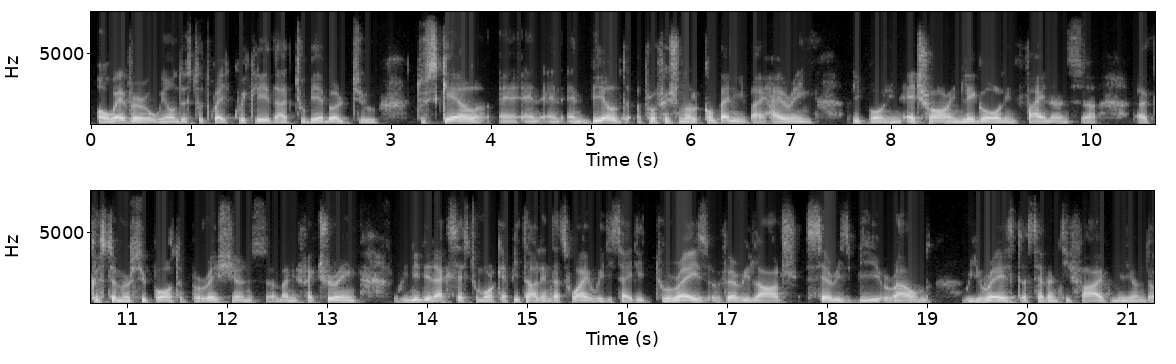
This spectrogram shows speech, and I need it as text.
However, we understood quite quickly that to be able to to scale and, and, and build a professional company by hiring people in HR, in legal, in finance, uh, uh, customer support, operations, uh, manufacturing. We needed access to more capital, and that's why we decided to raise a very large Series B round. We raised $75 million.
